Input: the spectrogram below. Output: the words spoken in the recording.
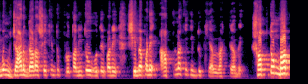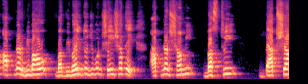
এবং যার দ্বারা সে কিন্তু প্রতারিতও হতে পারে, সে ব্যাপারে আপনাকে কিন্তু খেয়াল রাখতে হবে। সপ্তম ভাব, আপনার বিবাহ বা বিবাহিত জীবন, সেই সাথে আপনার স্বামী বা স্ত্রী, ব্যবসা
